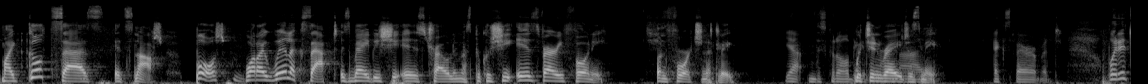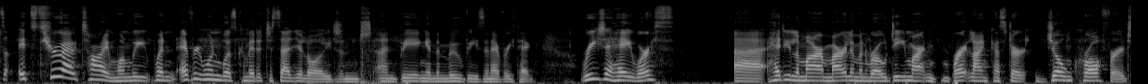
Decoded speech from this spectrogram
My gut says it's not. But what I will accept is maybe she is trolling us because she is very funny, unfortunately. Yeah, and this could all be Which enrages me. Experiment, but it's it's throughout time when we when everyone was committed to celluloid and and being in the movies and everything. Rita Hayworth, uh, Hedy Lamarr, Marilyn Monroe, Dean Martin, Burt Lancaster, Joan Crawford.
